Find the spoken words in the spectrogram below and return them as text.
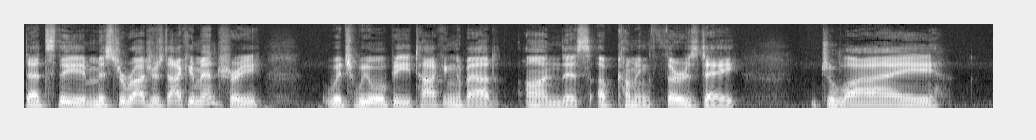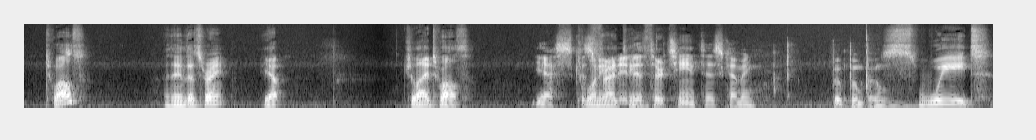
That's the Mister Rogers documentary which we will be talking about on this upcoming Thursday, July 12th. I think that's right. Yep. July 12th. Yes, because Friday the thirteenth is coming. Boom, boom, boom. Sweet.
